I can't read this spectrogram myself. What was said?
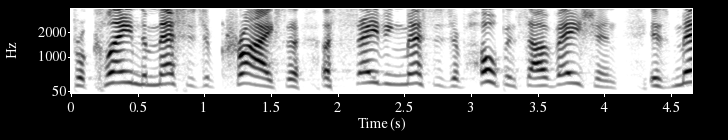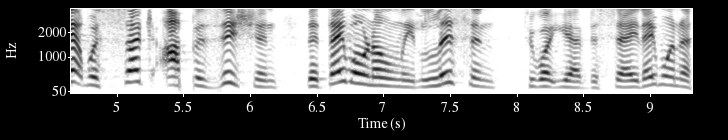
proclaim the message of Christ, a, a, saving message of hope and salvation, is met with such opposition that they won't only listen to what you have to say, they want to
